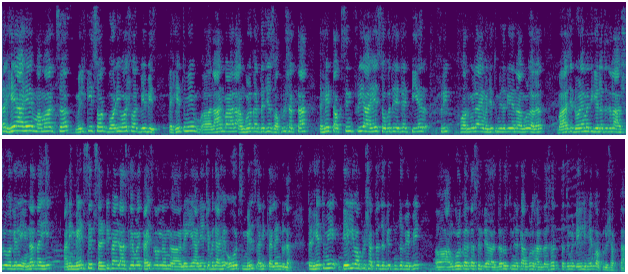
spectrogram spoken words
तर हे आहे ममार्थचं milky soft body wash for babies तर हे तुम्ही लहान बाळाला आंघोळ करताचे वापरू शकता. तर हे टॉक्सिन फ्री आहे सोबत याचे टीयर फ्री फॉर्म्युला आहे म्हणजे तुम्ही जर काही यांना आंघोळ घालाल बाळाच्या डोळ्यामध्ये गेलं तर त्याला अश्रू वगैरे येणार नाही आणि मेड सेफ सर्टिफाईड असल्यामुळे काहीच प्रॉब्लेम नाही आहे आणि याच्यामध्ये आहे ओट्स मिल्स आणि कॅलेंडुला तर हे तुम्ही डेली वापरू शकता जर की तुमचं बेबी आंघोळ करत असेल दररोज तुम्ही जर आंघोळ घालत असाल तर तुम्ही डेली हे वापरू शकता.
